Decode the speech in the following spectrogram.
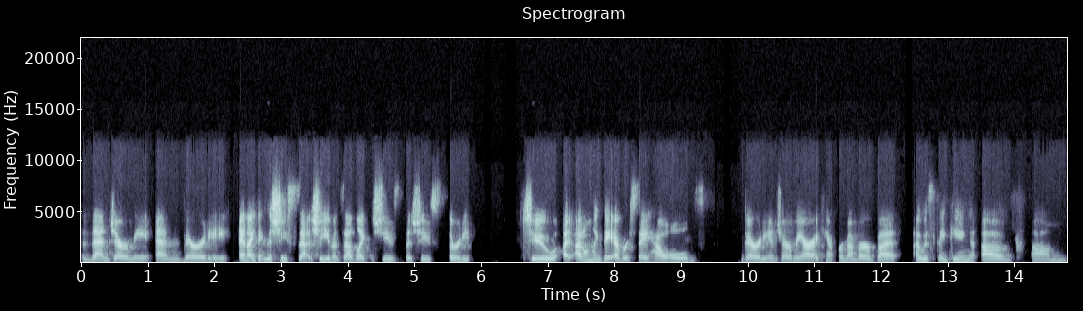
than Jeremy and Verity. And I think that she said she even said like she's that she's 32. I, I don't think they ever say how old Verity and Jeremy are. I can't remember, but I was thinking of um,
